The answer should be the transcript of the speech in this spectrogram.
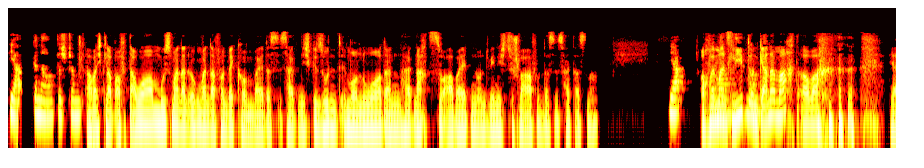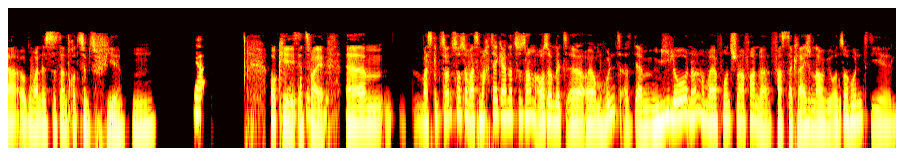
Ja, genau, das stimmt. Aber ich glaube, auf Dauer muss man dann irgendwann davon wegkommen, weil das ist halt nicht gesund, immer nur dann halt nachts zu arbeiten und wenig zu schlafen. Das ist halt das, ne? Ja. Auch wenn man es liebt ja. und gerne macht, aber ja, irgendwann ist es dann trotzdem zu viel. Hm. Ja. Okay, ihr zwei. Ähm, was gibt's sonst noch so? Was macht ihr gerne zusammen, außer mit äh, eurem Hund? Also der Milo, ne, haben wir ja vorhin schon erfahren, war fast der gleiche Name wie unser Hund. Die,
